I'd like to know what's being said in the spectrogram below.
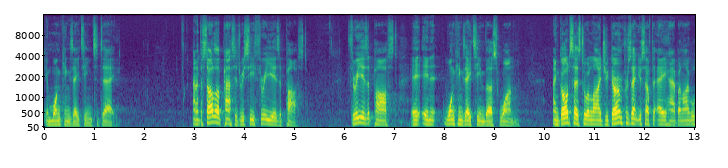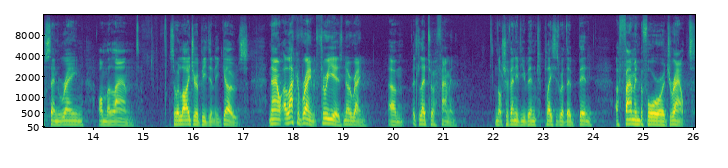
in 1 Kings 18 today. And at the start of the passage, we see three years have passed. Three years have passed in 1 Kings 18, verse 1. And God says to Elijah, Go and present yourself to Ahab, and I will send rain on the land. So Elijah obediently goes. Now, a lack of rain, three years, no rain, um, has led to a famine. I'm not sure if any of you have been to places where there's been a famine before or a drought.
